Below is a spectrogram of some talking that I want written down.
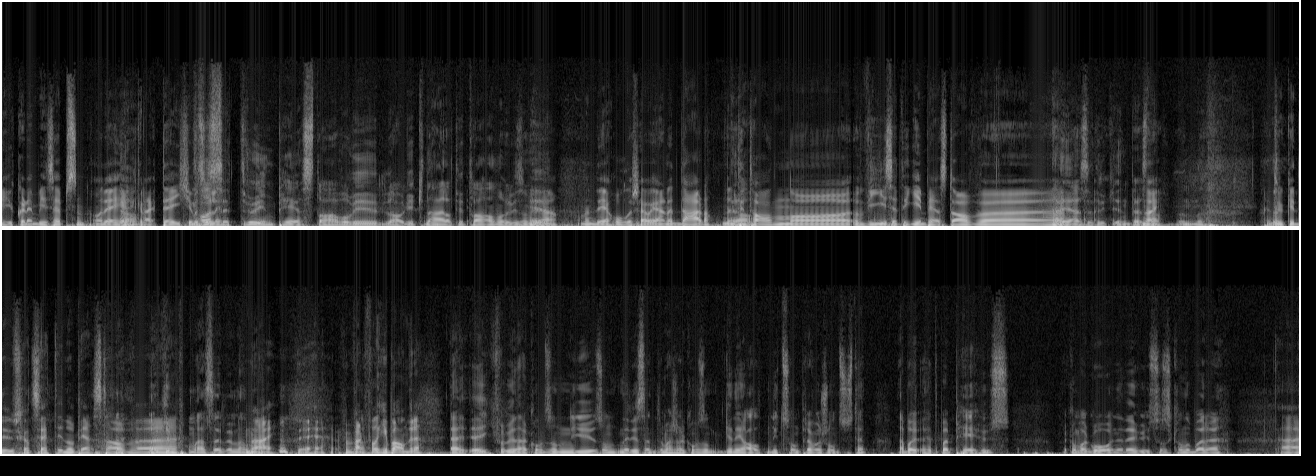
ryker den bicepsen, og det er helt Ja. greit. Det er ikke Men så setter vi jo inn p-stav, og vi lager knær av titan. Og liksom vi, Ja, men det holder seg jo gjerne der, da. Den Ja. titanen og, og Vi setter ikke inn p-stav. Uh, Nei, jeg setter ikke inn p-stav. Men Jeg tror ikke du skal sette inn noe p-stav. ikke eh, på meg selv eller andre. Nei, det, i hvert fall ikke på andre. Jeg, jeg gikk forbi, det har kommet sånn ny sånn, Nede i sentrum her Så har det kommet sånn genialt nytt sånn prevensjonssystem. Det er bare, heter bare P-hus. Du kan bare gå inn i det huset, så kan du bare Dere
